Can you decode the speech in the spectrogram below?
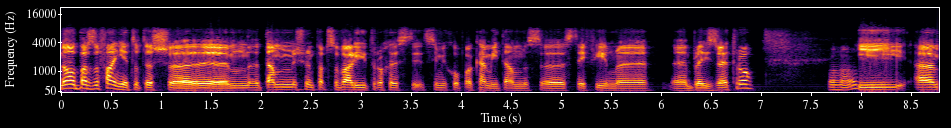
No, bardzo fajnie to też. e, Tam myśmy pracowali trochę z, ty- z tymi chłopakami tam z, z tej firmy e, Blaze Retro Mhm. i em,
